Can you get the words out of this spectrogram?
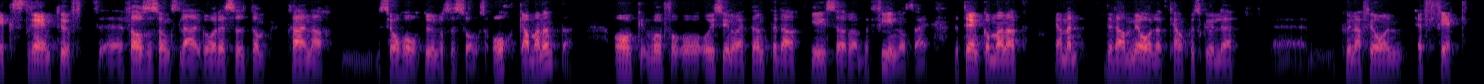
extremt tufft eh, försäsongsläger och dessutom tränar så hårt under säsong så orkar man inte. Och, och, och i synnerhet inte där J Södra befinner sig. Då tänker man att ja, men det där målet kanske skulle eh, kunna få en effekt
